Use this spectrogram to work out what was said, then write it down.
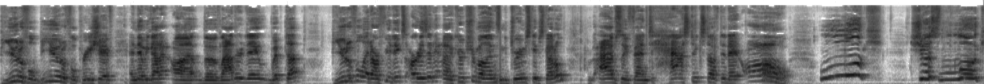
beautiful, beautiful pre-shave. And then we got uh, the lather today whipped up. Beautiful at our Phoenix Artisan Accoutrements Dreamscape Scuttle. Absolutely fantastic stuff today. Oh, look. Just look.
